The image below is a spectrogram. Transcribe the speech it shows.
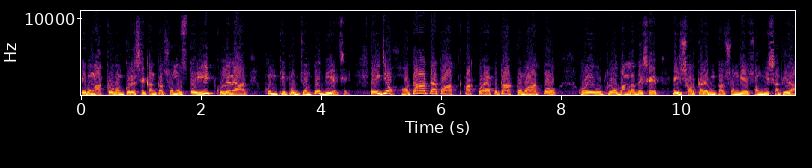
এবং আক্রমণ করে সেখানকার সমস্ত ইট খুলে নেওয়ার হুমকি পর্যন্ত দিয়েছে। এই যে হঠাৎ এত এতটা আক্রমণাত্মক হয়ে উঠল বাংলাদেশের এই সরকার এবং তার সঙ্গে সঙ্গী সাথীরা,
